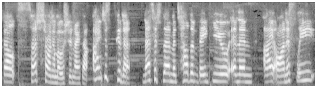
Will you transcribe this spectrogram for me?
felt such strong emotion. I thought, I'm just going to message them and tell them thank you. And then I honestly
